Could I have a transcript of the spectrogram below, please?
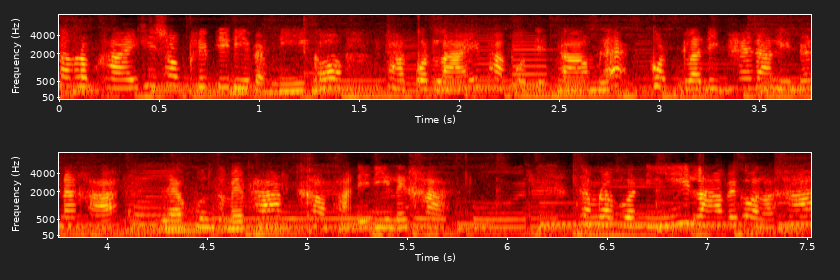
สำหรับใครที่ชอบคลิปดีๆแบบนี้ก็ฝากกดไลค์ฝากกดติดตามและกดกระดิ่งให้ดารินด้วยนะคะ แล้วคุณจะไม่พลาดข่าวสารดีๆเลยค่ะสำหรับวันนี้ลาไปก่อนละค่ะ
